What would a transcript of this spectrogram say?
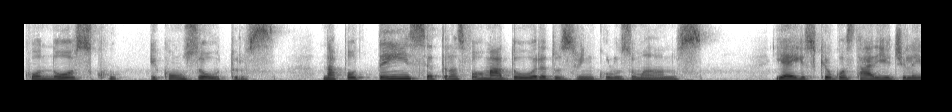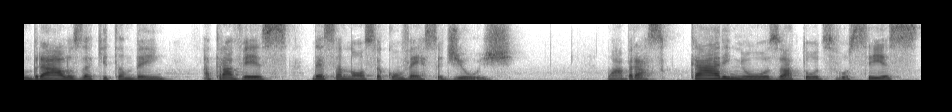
conosco e com os outros, na potência transformadora dos vínculos humanos. E é isso que eu gostaria de lembrá-los aqui também, através dessa nossa conversa de hoje. Um abraço carinhoso a todos vocês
